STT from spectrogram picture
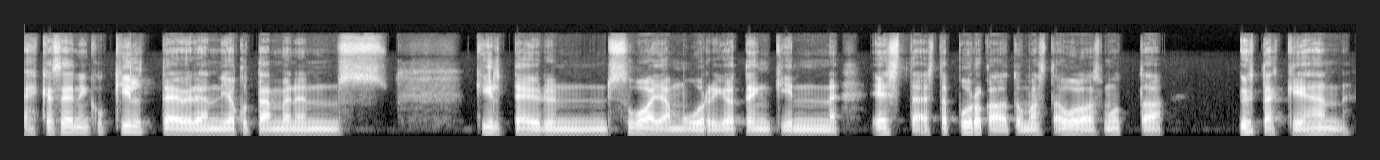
ehkä se niin kuin kiltteyden, joku tämmöinen kiltteydyn suojamuuri jotenkin estää sitä purkautumasta ulos, mutta yhtäkkiä hän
